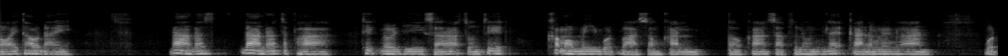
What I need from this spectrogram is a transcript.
น้อยเท่าใด ด้านด้านรัฐสภา เทคโนโลยีสารสนเทศเข้ามามีบทบาทสำคัญต่อการสนับสนุนและการดำเนินงาน บท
